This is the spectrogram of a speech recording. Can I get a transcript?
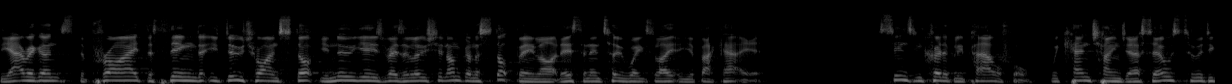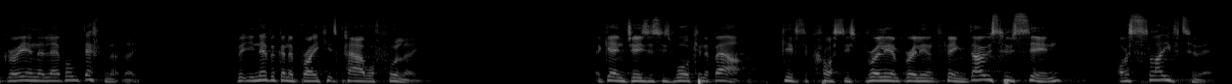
the arrogance, the pride, the thing that you do try and stop, your New Year's resolution, I'm going to stop being like this, and then two weeks later you're back at it. Sin's incredibly powerful. We can change ourselves to a degree and a level, definitely. But you're never going to break its power fully. Again, Jesus is walking about, gives across this brilliant, brilliant thing. Those who sin are a slave to it.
